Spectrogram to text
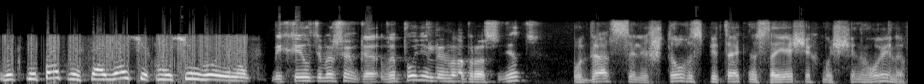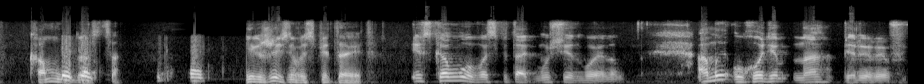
воспитать настоящих мужчин-воинов? Михаил Тимошенко, вы поняли вопрос, нет? Удастся ли что воспитать настоящих мужчин-воинов? Кому Это- удастся? Их жизнь воспитает. Из кого воспитать мужчин-воинов? А мы уходим на перерыв.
